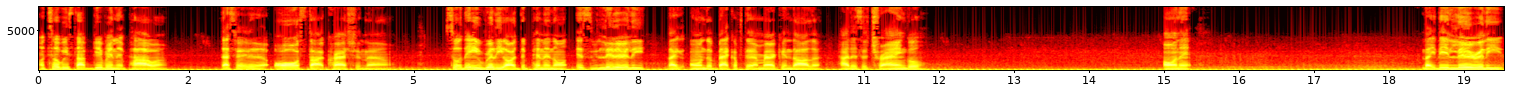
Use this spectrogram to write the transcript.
Until we stop giving it power that's when it all start crashing down. So they really are dependent on it's literally like on the back of the American dollar, how there's a triangle on it. Like they literally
